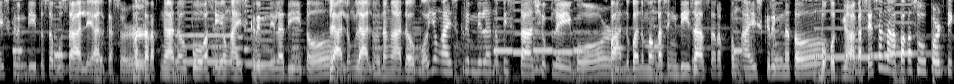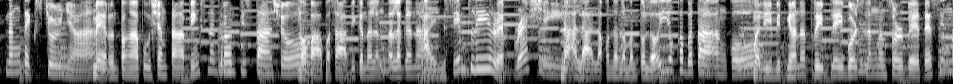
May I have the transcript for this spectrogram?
ice cream dito sa Busali, Alcazar. Masarap nga daw po kasi yung ice cream nila dito. Lalong lalo na nga daw po yung ice cream nila na pistachio flavor. Paano ba naman kasing di sasarap tong ice cream na to? Bukod nga kasi sa napaka super thick ng texture niya, meron pa nga po siyang toppings na ground pistachio. Mapapasabi ka na lang talaga na I'm simply refreshing. Naalala ko na naman tuloy yung kabataan ko. Malimit nga na three flavors lang ng sorbetes yung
